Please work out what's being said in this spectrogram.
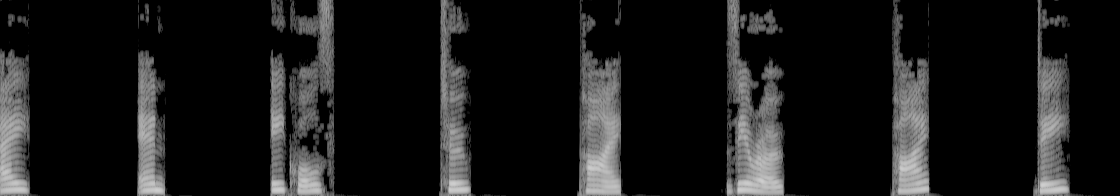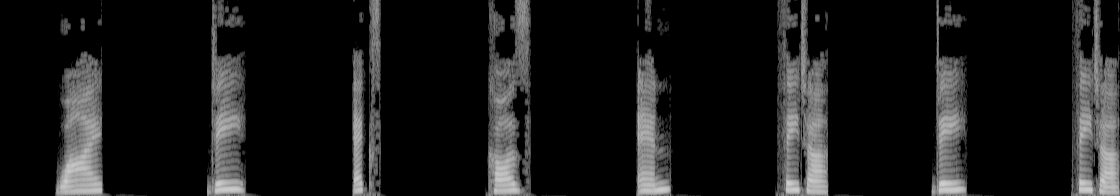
a n equals two pi zero pi d y d x cos n theta d theta.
